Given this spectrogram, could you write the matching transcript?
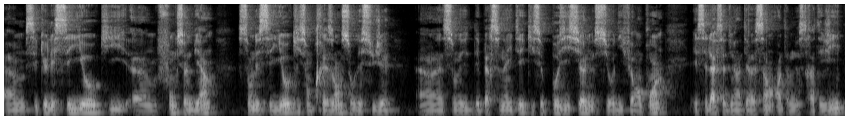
euh, c'est que les CIO qui euh, fonctionnent bien sont des CIO qui sont présents sur des sujets. Euh, sont des, personnalités qui se positionnent sur différents points. Et c'est là que ça devient intéressant en termes de stratégie.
